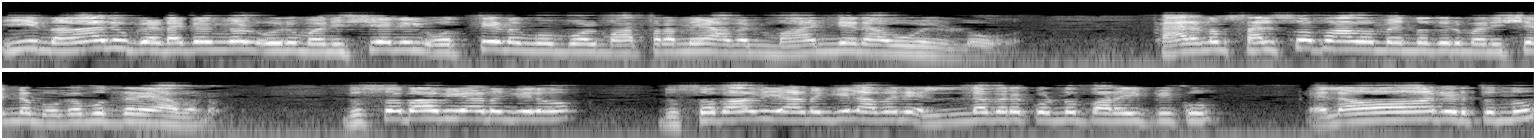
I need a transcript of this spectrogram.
ഈ നാലു ഘടകങ്ങൾ ഒരു മനുഷ്യനിൽ ഒത്തിണങ്ങുമ്പോൾ മാത്രമേ അവൻ മാന്യനാവുകയുള്ളൂ. കാരണം സൽസ്വഭാവം എന്നതൊരു മനുഷ്യന്റെ മുഖമുദ്രയാവണം. ദുസ്വഭാവിയാണെങ്കിലോ ദുസ്വഭാവിയാണെങ്കിൽ അവൻ എല്ലാവരെ കൊണ്ടും പറയിപ്പിക്കും. എല്ലാവരുടെ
